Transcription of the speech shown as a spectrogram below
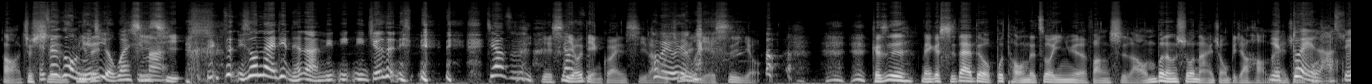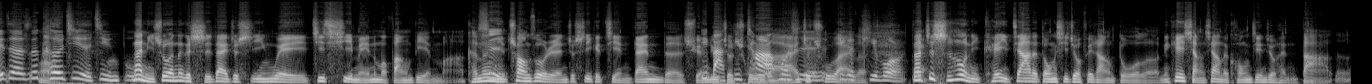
啊，就是哎，这跟我们年纪有关系吗？你这 你说那一天，等等，你你你觉得你你 你这样子 也是有点关系啦，我觉得也是有。可是每个时代都有不同的做音乐的方式啦，我们不能说哪一种比较好，哪也对啦，随着这科技的进步，那你说的那个时代，就是因为机器没那么方便嘛？可能你创作人就是一个简单的旋律就出来，就出来了。那这时候你可以加的东西就非常多了，你可以想象的空间就很大了。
